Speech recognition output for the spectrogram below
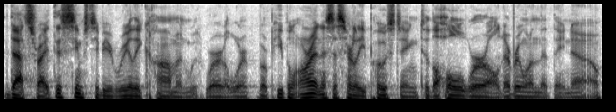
That's right. This seems to be really common with Wordle, where, where people aren't necessarily posting to the whole world, everyone that they know.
